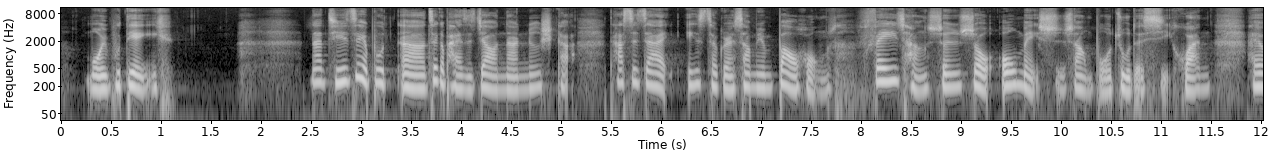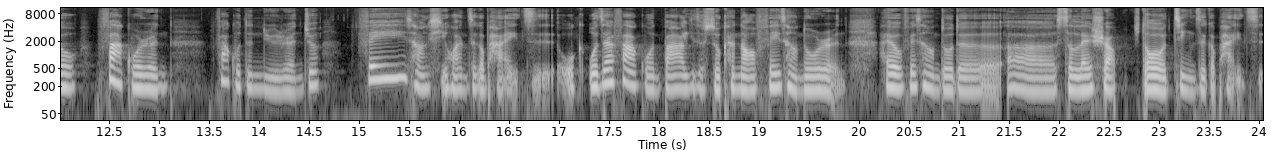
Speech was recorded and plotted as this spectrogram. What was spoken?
某一部电影。那其实这部呃，这个牌子叫 Nanushka，它是在 Instagram 上面爆红，非常深受欧美时尚博主的喜欢，还有法国人、法国的女人就非常喜欢这个牌子。我我在法国巴黎的时候看到非常多人，还有非常多的呃 Celeb shop 都有进这个牌子。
